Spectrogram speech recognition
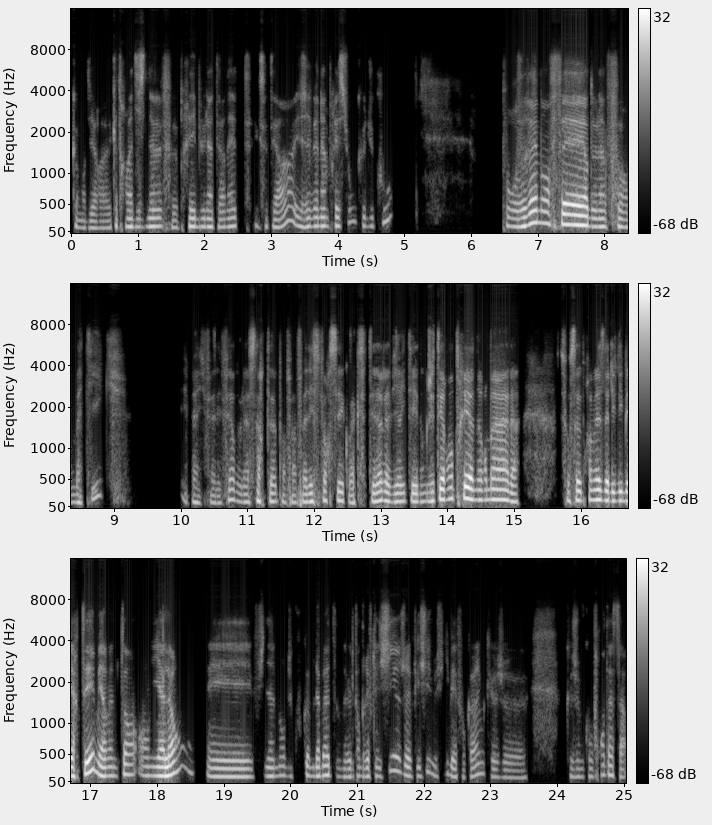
comment dire? Heu, 99, heu, pré-bulle internet et cetera et j'avais l'impression que du coup pour vraiment faire de l'informatique et bah, il fallait faire de la start-up, enfin, fallait se forcer quoi, que c'était là la vérité. Donc j'étais rentré à Normal sur cette promesse d'aller liberté, mais en même temps en y allant et finalement du coup comme là-bas on avait le temps de réfléchir, j'ai réfléchi, je me suis dit: «Bah, il faut quand même que je que je me confronte à ça»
